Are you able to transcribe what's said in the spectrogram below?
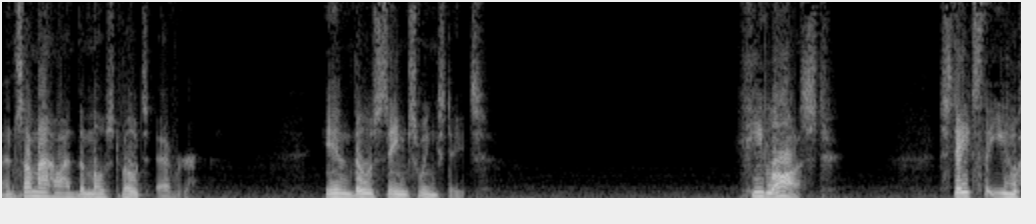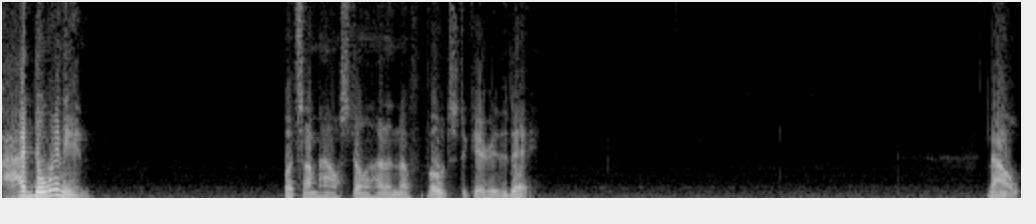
and somehow had the most votes ever in those same swing states. He lost states that you had to win in, but somehow still had enough votes to carry the day. Now,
